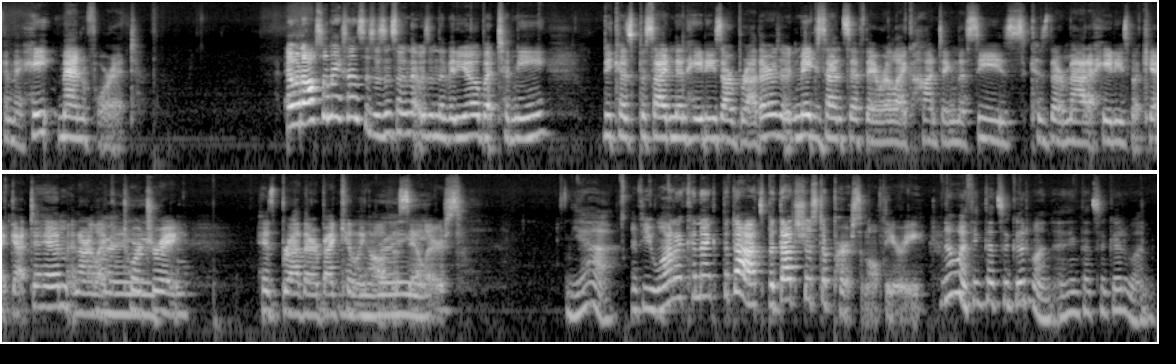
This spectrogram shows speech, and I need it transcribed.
and they hate men for it. It would also make sense. This isn't something that was in the video, but to me, because Poseidon and Hades are brothers, it would make mm. sense if they were like haunting the seas because they're mad at Hades but can't get to him and are like Right. torturing his brother by killing all the sailors. Yeah. If you want to connect the dots, but that's just a personal theory. No, I think that's a good one. I think that's a good one.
